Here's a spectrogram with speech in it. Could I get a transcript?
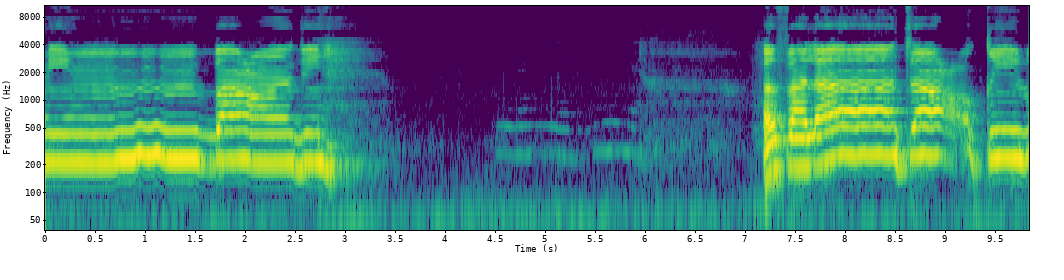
من بعده أفلا تعقلون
